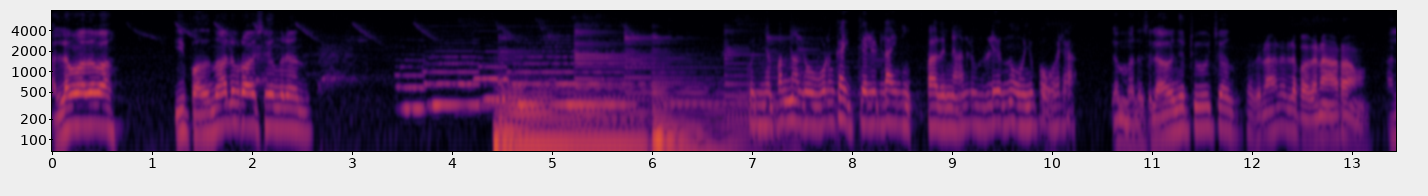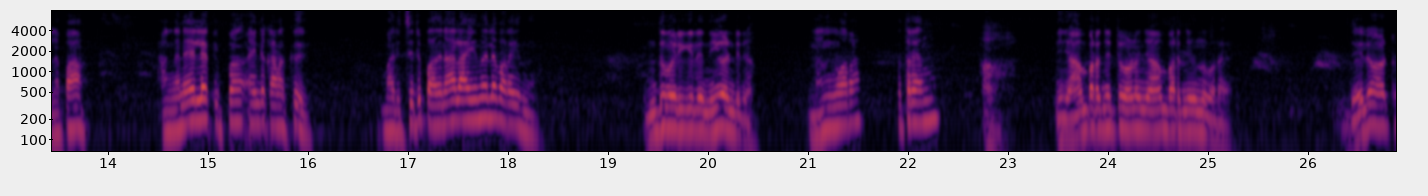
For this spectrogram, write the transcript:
അല്ല മാധവ ഈ പതിനാല് പ്രാവശ്യം എങ്ങനെയാന്ന്? കുഞ്ഞപ്പൻ നല്ലോണം കഴിക്കലുണ്ടായിനി പതിനാല് ഉള്ളിയൊന്നും ഓന് പോരാ. മനസ്സിലാവഞ്ഞിട്ട് ചോദിച്ചാന്ന്. പതിനാലല്ല പതിനാറാണ്? അല്ലപ്പാ അങ്ങനെയല്ലേ ഇപ്പൊ അതിന്റെ കണക്ക്? മരിച്ചിട്ട് പതിനാലായി എന്നല്ലേ പറയുന്നത് എന്ത് മരിക്കില്ല നീ കണ്ടിനാ? എന്നാ നിങ്ങൾ പറ. എത്രയാന്ന്? ആ. ഞാൻ പറഞ്ഞിട്ട് വേണം ഞാൻ പറഞ്ഞു എന്ന് പറയാം എന്തേലും ആട്ട്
